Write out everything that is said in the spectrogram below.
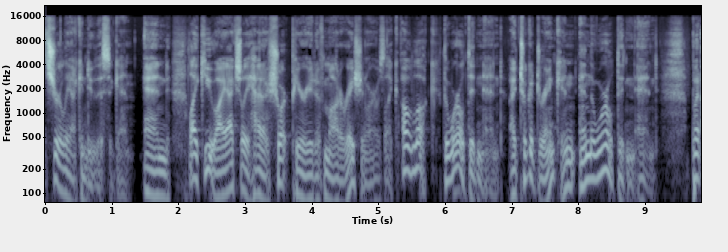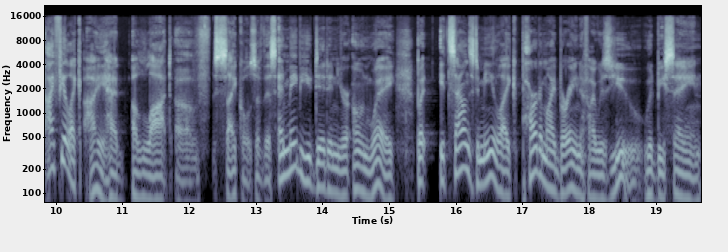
Surely I can do this again. And like you, I actually had a short period of moderation where I was like, oh, look, the world didn't end. I took a drink and, and the world didn't end. But I feel like I had a lot of cycles of this, and maybe you did in your own way. But it sounds to me like part of my brain, if I was you, would be saying,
